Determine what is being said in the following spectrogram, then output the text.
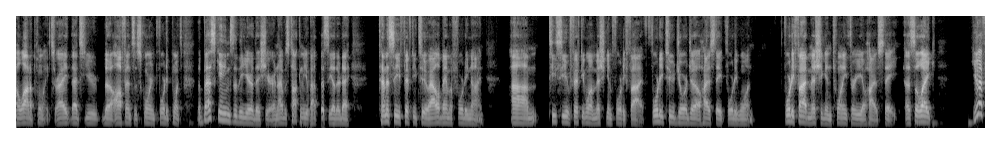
a lot of points right that's you the offense is scoring 40 points the best games of the year this year and i was talking to you about this the other day tennessee 52 alabama 49 um, tcu 51 michigan 45 42 georgia ohio state 41 45 michigan 23 ohio state uh, so like you have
